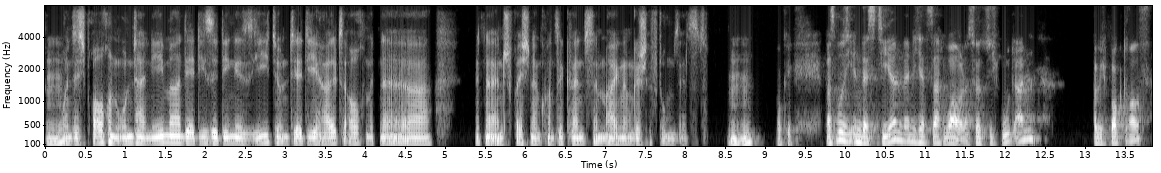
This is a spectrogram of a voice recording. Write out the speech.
Mhm. Und ich brauche einen Unternehmer, der diese Dinge sieht und der die halt auch mit einer, mit einer entsprechenden Konsequenz im eigenen Geschäft umsetzt. Mhm. Okay. Was muss ich investieren, wenn ich jetzt sage, wow, das hört sich gut an? Habe ich Bock drauf?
